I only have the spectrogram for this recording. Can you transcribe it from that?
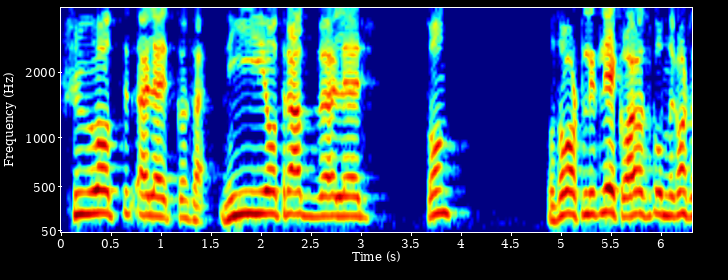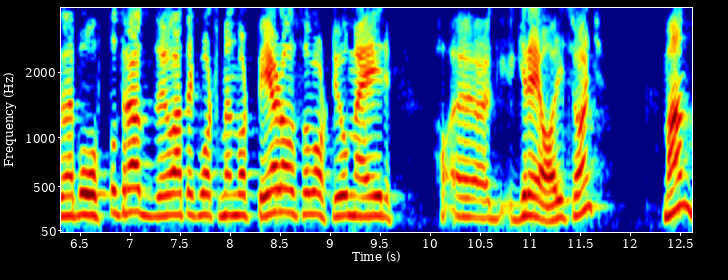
7, eller kan si, 39 eller sånn. Og Så ble det litt likere, og så kom det kanskje ned på 38, og etter hvert som den ble bedre, så ble det jo mer uh, greier, ikke sant? Men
